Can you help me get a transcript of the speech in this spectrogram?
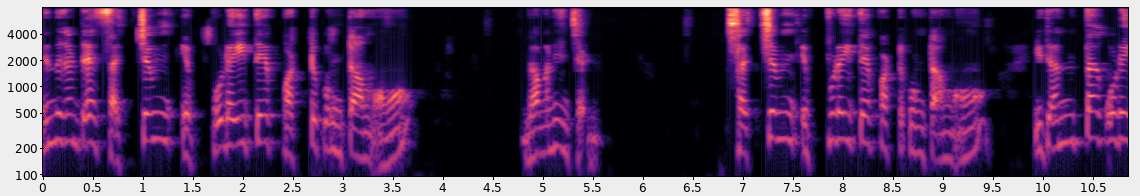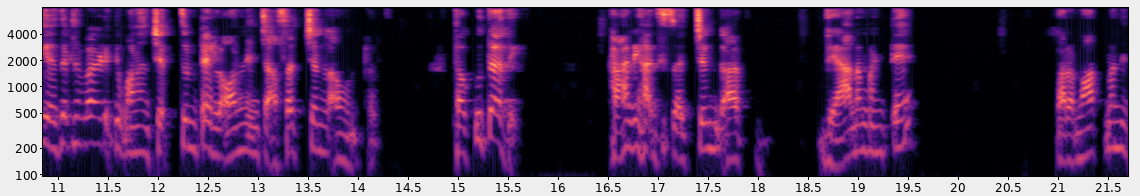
ఎందుకంటే సత్యం ఎప్పుడైతే పట్టుకుంటామో గమనించండి. సత్యం ఎప్పుడైతే పట్టుకుంటామో ఇదంతా కూడా ఎదుటివాడికి మనం చెప్తుంటే లోన్ నుంచి అసత్యంలా ఉంటుంది. తగ్గుతుంది. కానీ అది సత్యం కాదు. ధ్యానం అంటే పరమాత్మని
